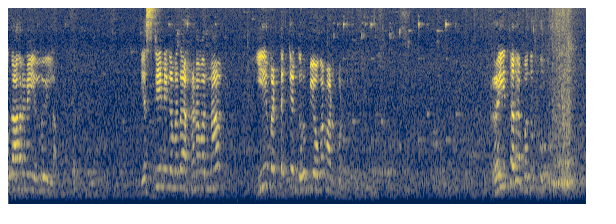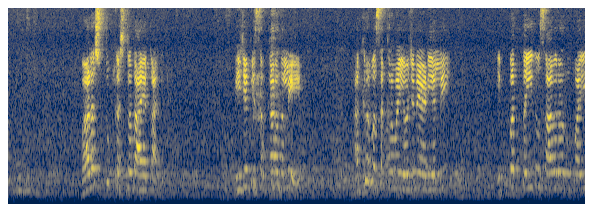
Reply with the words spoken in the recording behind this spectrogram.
ಉದಾಹರಣೆ ಎಲ್ಲೂ ಇಲ್ಲ. ಎಸ್ ಟಿ ನಿಗಮದ ಹಣವನ್ನ ಈ ಮಟ್ಟಕ್ಕೆ ದುರುಪಯೋಗ ಮಾಡಿಕೊಂಡ್ರು ರೈತರ ಬದುಕು ಬಹಳಷ್ಟು ಕಷ್ಟದಾಯಕ ಆಗಿದೆ ಬಿಜೆಪಿ ಸರ್ಕಾರದಲ್ಲಿ ಅಕ್ರಮ ಸಕ್ರಮ ಯೋಜನೆ ಅಡಿಯಲ್ಲಿ ಇಪ್ಪತ್ತೈದು ಸಾವಿರ ರೂಪಾಯಿ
